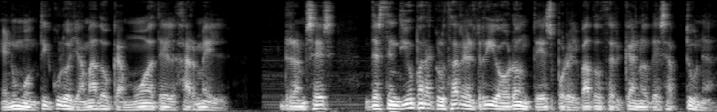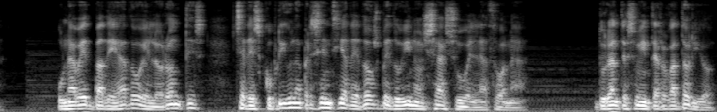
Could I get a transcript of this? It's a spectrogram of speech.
en un montículo llamado Camua del Jarmel. Ramsés descendió para cruzar el río Orontes por el vado cercano de Saptuna. Una vez vadeado el Orontes, se descubrió la presencia de dos beduinos Shashu en la zona. Durante su interrogatorio,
